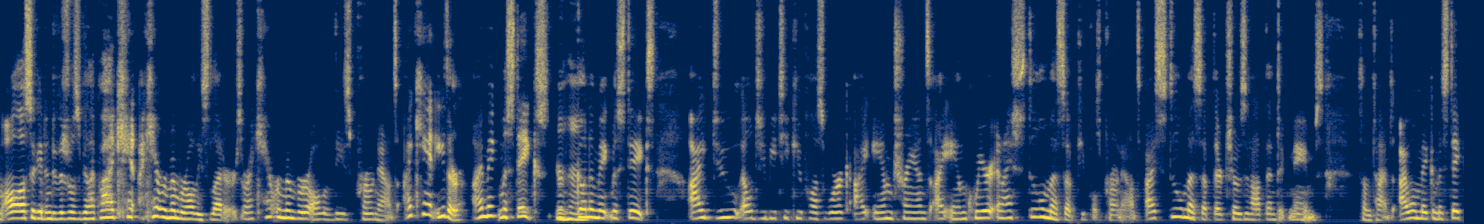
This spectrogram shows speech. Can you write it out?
I'll also get individuals to be like, well, I can't I can't remember all these letters or I can't remember all of these pronouns. I can't either. I make mistakes. You're Mhm. gonna make mistakes. I do LGBTQ plus work. I am trans. I am queer, and I still mess up people's pronouns. I still mess up their chosen authentic names. Sometimes I will make a mistake.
